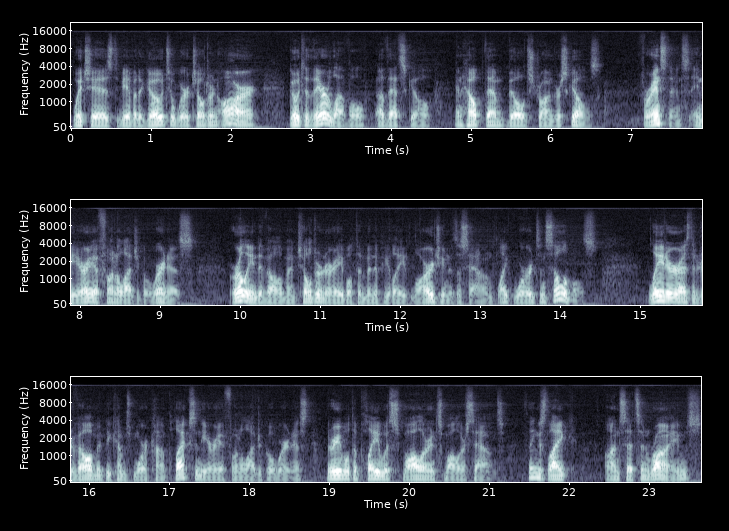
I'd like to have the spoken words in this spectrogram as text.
which is to be able to go to where children are, go to their level of that skill, and help them build stronger skills. For instance, in the area of phonological awareness, early in development, children are able to manipulate large units of sound like words and syllables. Later, as their development becomes more complex in the area of phonological awareness, they're able to play with smaller and smaller sounds, things like onsets and rimes,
